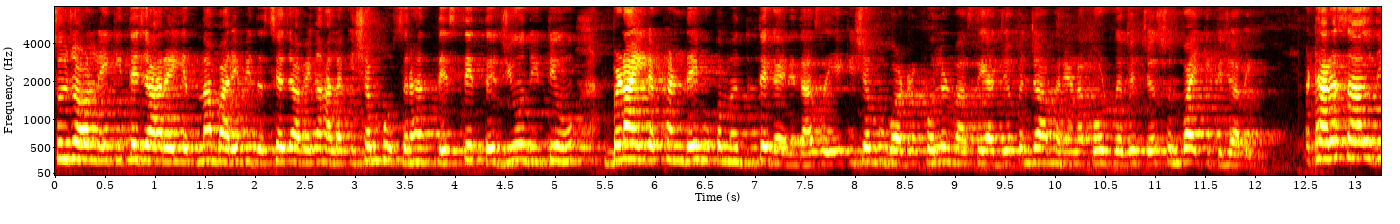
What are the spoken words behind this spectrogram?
ਸੁਲਝਾਉਣ ਲਈ ਕੀਤੇ ਜਾ ਰਹੇ ਯਤਨਾਂ ਬਾਰੇ ਵੀ ਦੱਸਿਆ ਜਾਵੇਗਾ। ਹਾਲਾਂਕਿ ਸ਼ੰਭੂ ਸਰਹੱਦ ਤੇ ਸਥਿਤ ਜਿਉਂ ਦੀ ਤਿਉਂ ਬਣਾਈ ਰੱਖਣ ਦੇ ਹੁਕਮ ਦਿੱਤੇ ਗਏ ਨੇ। ਦੱਸ ਦਈਏ ਕਿ ਸ਼ੰਭੂ ਬਾਰਡਰ ਖੋਲਣ ਵਾਸਤੇ ਅੱਜ ਪੰਜਾਬ ਹਰਿਆਣਾ ਕੋਰਟ ਦੇ ਵਿੱਚ ਸੁਣਵਾਈ ਕੀਤੀ ਜਾਵੇਗੀ। 18 ਸਾਲ ਦੀ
